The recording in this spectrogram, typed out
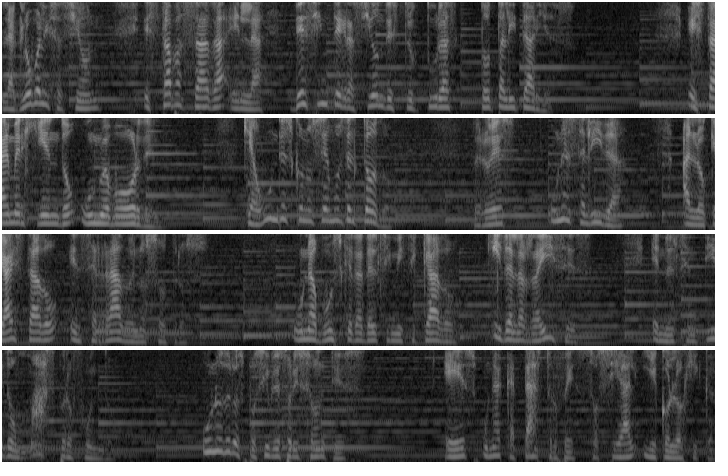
La globalización está basada en la desintegración de estructuras totalitarias. Está emergiendo un nuevo orden que aún desconocemos del todo, pero es una salida a lo que ha estado encerrado en nosotros, una búsqueda del significado y de las raíces en el sentido más profundo. Uno de los posibles horizontes es una catástrofe social y ecológica.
